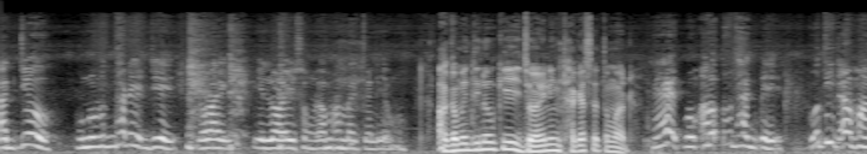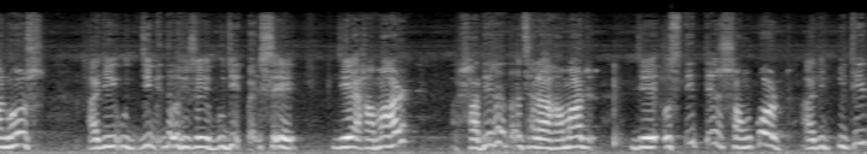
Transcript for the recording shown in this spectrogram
রাজ্য পুনরুদ্ধারের যে লড়াই এই লড়াই সংগ্রাম আমরা চালিয়ে যাব। আগামী দিনেও কি জয়েনিং থাকেছে তোমার? হ্যাঁ ক্রমাগত থাকবে। প্রতিটা মানুষ আজই উজ্জীবিত হিসেবে বুঝে পাইছে যে আমার স্বাধীনতা ছাড়া আমার যে অস্তিত্বের সংকট আজ পিঠির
